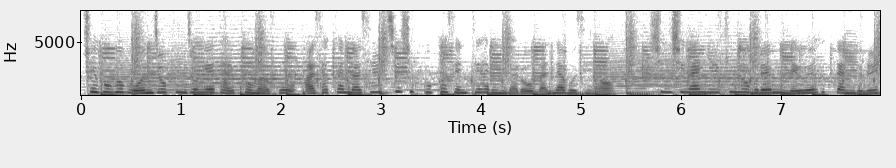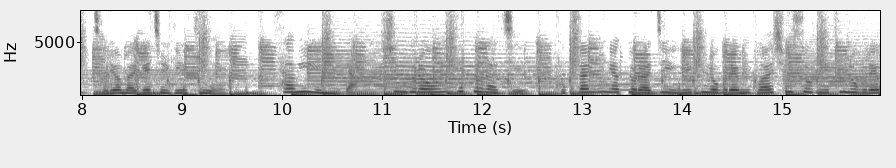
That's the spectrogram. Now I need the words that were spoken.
최고급 원조 품종의 달콤하고 아삭한 맛을 79% 할인가로 만나보세요. 싱싱한 1kg 내외 흑당근을 저렴하게 즐길 기회. 4위입니다. 싱그러운 햇도라지. 국산 홍약도라지 1kg과 실속 1kg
